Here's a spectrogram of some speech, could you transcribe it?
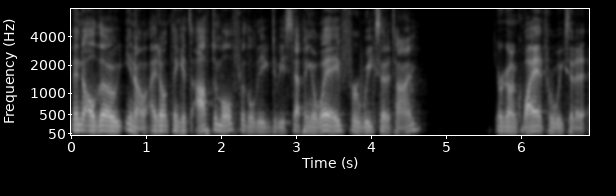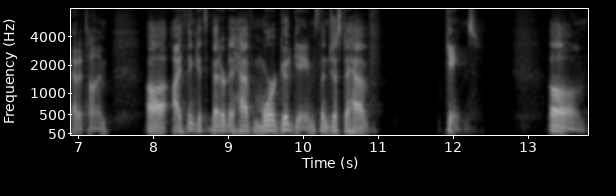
and although you know I don't think it's optimal for the league to be stepping away for weeks at a time or going quiet for weeks at a, at a time, uh, I think it's better to have more good games than just to have games. Um,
